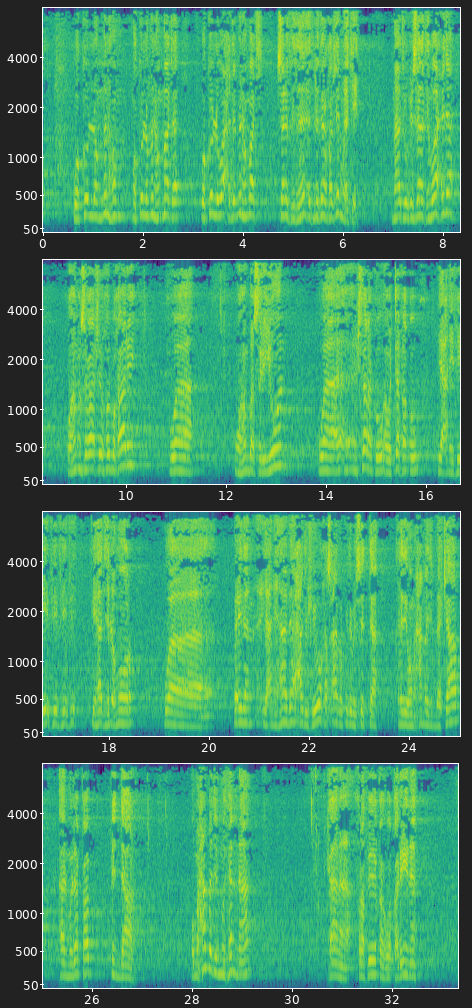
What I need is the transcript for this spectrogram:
وكل منهم وكل منهم مات وكل واحد منهم مات سنة 52 و200 ماتوا في سنة واحدة وهم من صغار شيوخ البخاري و وهم بصريون واشتركوا أو اتفقوا يعني في في في في, في هذه الأمور. و فإذا يعني هذا أحد شيوخ أصحاب الكتب الستة الذي هو محمد بن بشار الملقب بن دار. ومحمد بن مثنى كان رفيقه وقرينه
